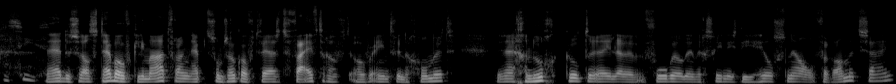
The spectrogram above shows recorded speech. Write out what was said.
precies. Hè, dus als we het hebben over klimaatverandering, heb je het soms ook over 2050 of over 2100. Er zijn genoeg culturele voorbeelden in de geschiedenis die heel snel veranderd zijn.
